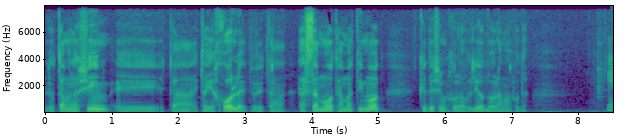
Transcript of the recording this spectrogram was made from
לאותם אנשים אה, את, ה, את היכולת ואת ההשמות המתאימות כדי שהם יוכלו להיות בעולם העבודה. אמ,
